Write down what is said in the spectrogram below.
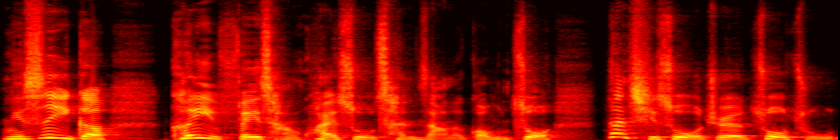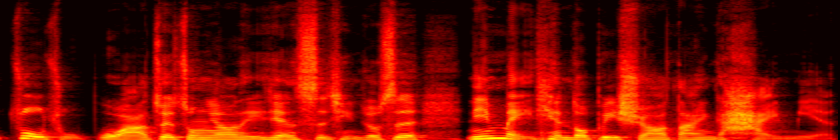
你是一个可以非常快速成长的工作，那其实我觉得做主做主播啊，最重要的一件事情就是你每天都必须要当一个海绵。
